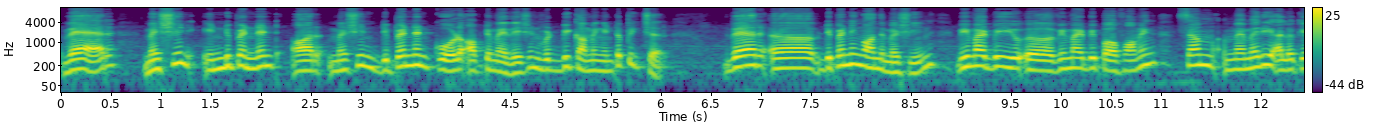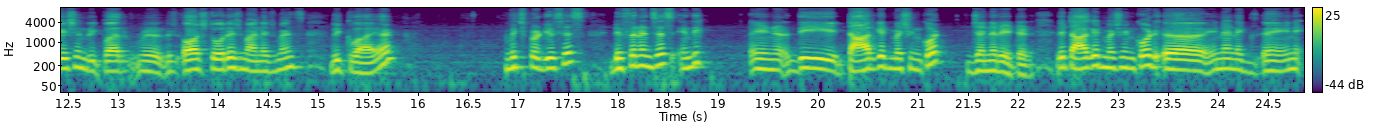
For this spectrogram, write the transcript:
where machine independent or machine dependent code optimization would be coming into picture. Where uh, depending on the machine we might be uh, we might be performing some memory allocation require or storage managements required which produces differences in the in the target machine code generated. The target machine code uh, in an uh, in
